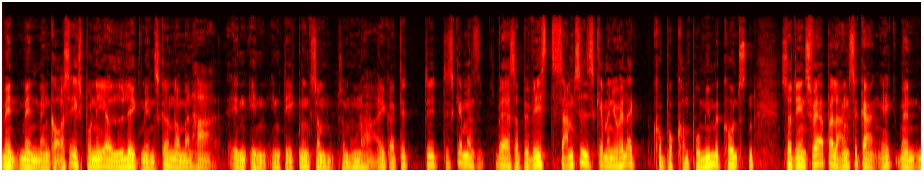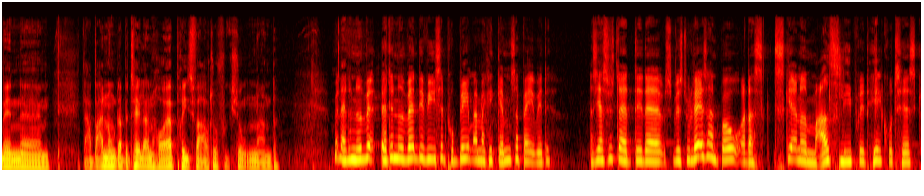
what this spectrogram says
Men, men man kan også eksponere og ødelægge mennesker, når man har en, en, en dækning, som, som hun har. Ikke? Og det, det, det skal man være så bevidst. Samtidig skal man jo heller ikke gå på kompromis med kunsten, så det er en svær balancegang. Ikke? Men, men øh, der er bare nogen, der betaler en højere pris for autofiktion end andre. Men er det, nødvendig, er det nødvendigvis et problem, at man kan gemme sig bag ved det? Altså jeg synes at det der, hvis du læser en bog, og der sker noget meget slibrigt, helt grotesk,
